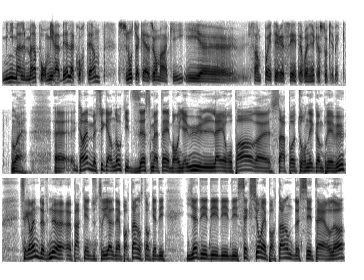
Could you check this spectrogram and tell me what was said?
minimalement pour Mirabel à court terme, c'est une autre occasion manquée et euh, ne semble pas intéressé à intervenir quand c'est au Québec. Ouais. Euh, quand même, M. Garneau qui disait ce matin, bon, il y a eu l'aéroport, euh, ça n'a pas tourné comme prévu. C'est quand même devenu un, parc industriel d'importance. Donc, il y a des, il y a des, des, des, des sections importantes de ces terres-là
